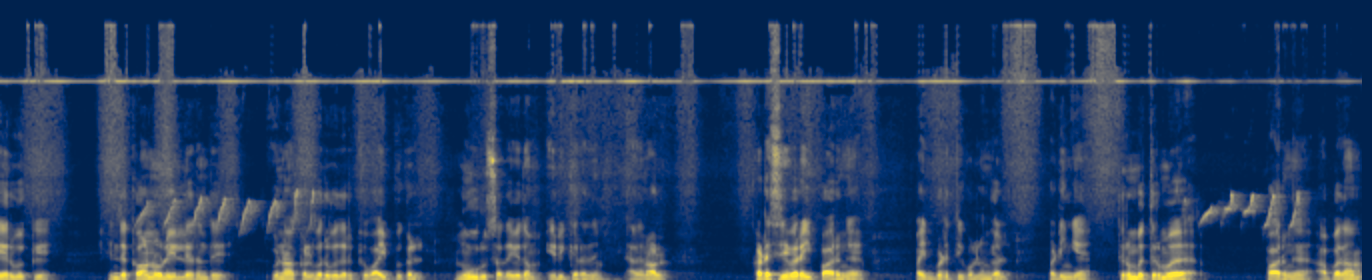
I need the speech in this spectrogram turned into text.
தேர்வுக்கு இந்த காணொளியிலிருந்து வினாக்கள் வருவதற்கு வாய்ப்புகள் நூறு சதவீதம் இருக்கிறது. அதனால் கடைசி வரை பாருங்கள் பயன்படுத்தி கொள்ளுங்கள். படிங்க திரும்ப திரும்ப பாருங்கள் அப்போ தான்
